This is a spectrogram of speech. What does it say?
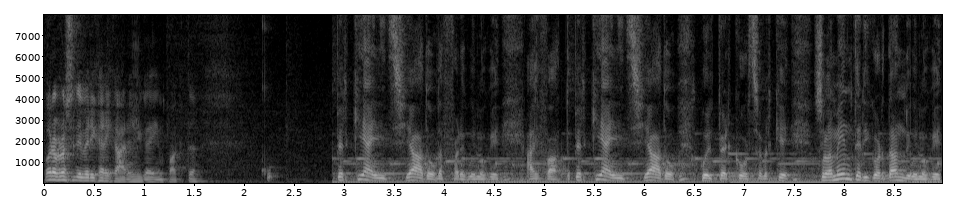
Ora però si deve ricaricare Giga Impact. Perché hai iniziato a fare quello che hai fatto? Perché hai iniziato quel percorso? Perché solamente ricordando quello che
